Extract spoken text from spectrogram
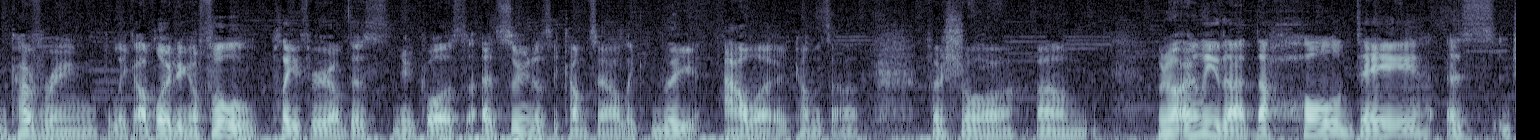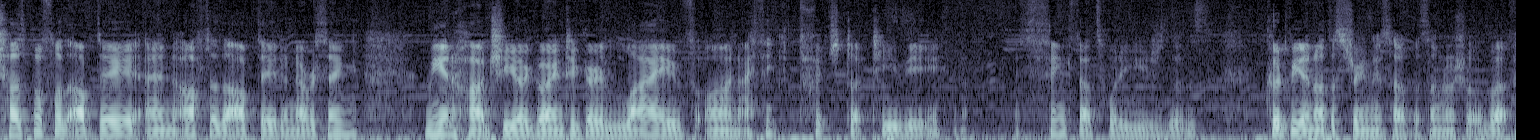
and covering, like uploading a full playthrough of this new course as soon as it comes out, like the hour it comes out, for sure. Um, but not only that, the whole day, as just before the update and after the update and everything, me and Hachi are going to go live on, I think, twitch.tv. I think that's what usually is could be another streaming service. I'm not sure, but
